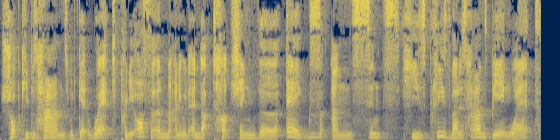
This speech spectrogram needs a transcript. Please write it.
shopkeeper's hands would get wet pretty often and he would end up touching the eggs, and since he's pleased about his hands being wet,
